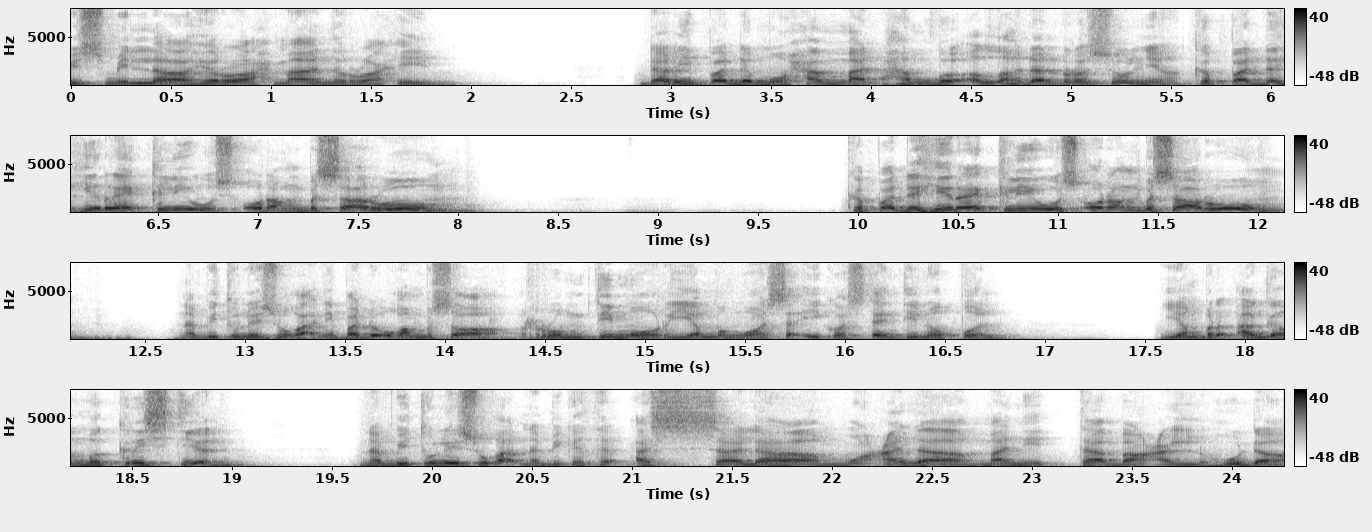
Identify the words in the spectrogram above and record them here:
Bismillahirrahmanirrahim. Daripada Muhammad, hamba Allah dan Rasulnya, kepada Heraklius, orang besar Rom. Kepada Heraklius, orang besar Rom. Nabi tulis surat ni pada orang besar, Rom Timur yang menguasai Konstantinopel. Yang beragama Kristian. Nabi tulis surat, Nabi kata, Assalamu ala manittaba'al huda.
